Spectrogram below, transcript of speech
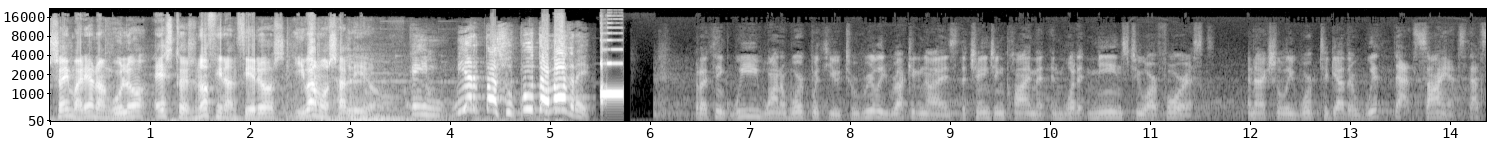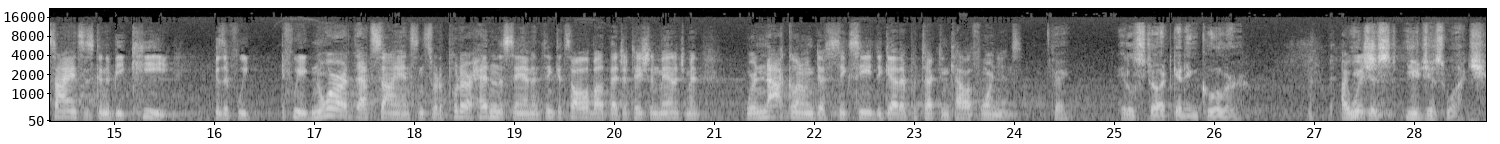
Soy Mariano Angulo, esto es No Financieros y vamos al lío. ¡Que invierta su puta madre! But I think we want to work with you to really recognize the changing climate and what it means to our forests and actually work together with that science. That science is going to be key because if we if we ignore that science and sort of put our head in the sand and think it's all about vegetation management, we're not going to succeed together protecting Californians. Okay. It'll start getting cooler. I You wish just you just watch.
